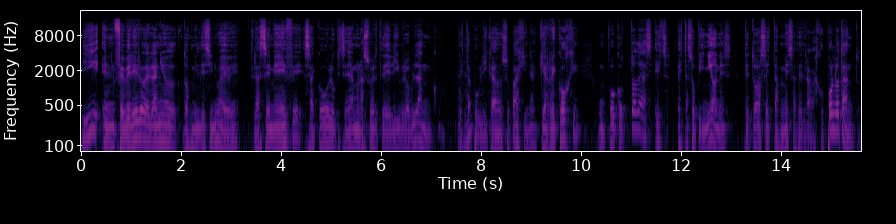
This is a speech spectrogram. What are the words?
Y en febrero del año 2019, la CMF sacó lo que se llama una suerte de libro blanco, que está publicado en su página, que recoge un poco todas es- estas opiniones de todas estas mesas de trabajo. Por lo tanto,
